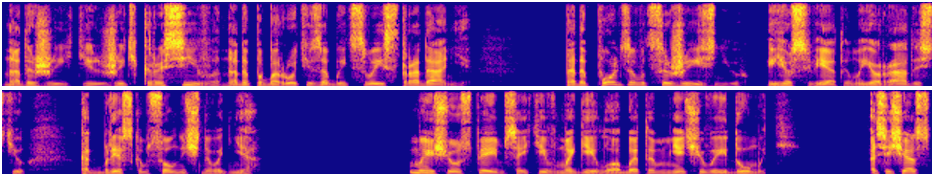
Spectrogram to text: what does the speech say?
«Надо жить и жить красиво, надо побороть и забыть свои страдания, надо пользоваться жизнью, ее светом, ее радостью, как блеском солнечного дня». Мы еще успеем сойти в могилу, об этом нечего и думать. А сейчас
